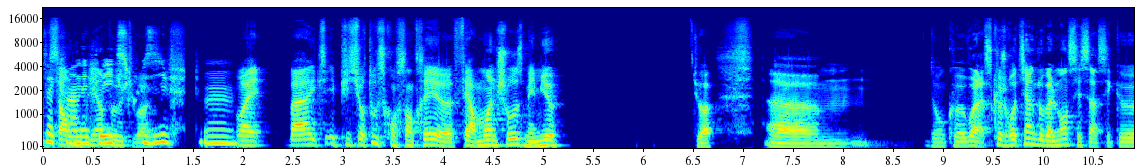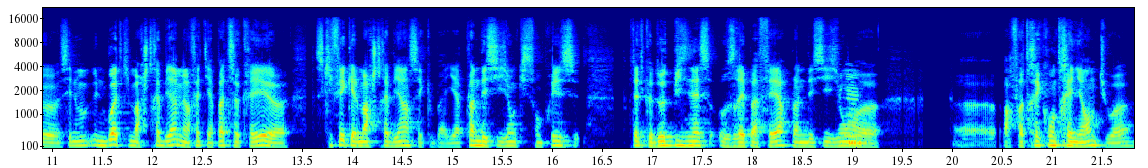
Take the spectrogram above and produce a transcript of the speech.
ça, crée un effet exclusif. Mmh. Ouais, bah, et puis surtout se concentrer, euh, faire moins de choses, mais mieux. Tu vois? donc voilà, ce que je retiens globalement, c'est ça, c'est que c'est une, boîte qui marche très bien, mais en fait, il n'y a pas de secret. ce qui fait qu'elle marche très bien, c'est qu'il bah, y a plein de décisions qui sont prises peut-être que d'autres business oseraient pas faire, plein de décisions mm. euh, euh, parfois très contraignantes, tu vois.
